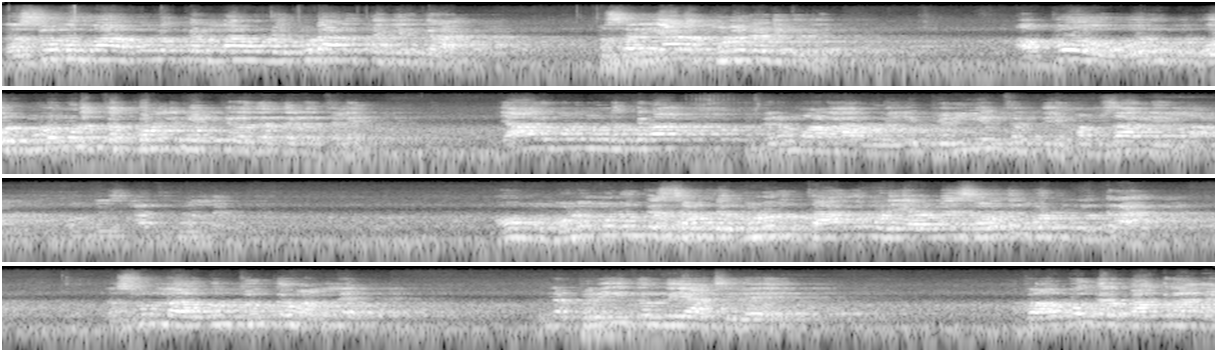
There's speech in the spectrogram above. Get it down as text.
ரசூலுல்லா அபூபக்கர் எல்லாம் உடைய கூடாரத்தை கேட்கிறாங்க சரியான குளிர் அடிக்குது அப்போ ஒரு ஒரு முணுமுணுத்த குரல் கேட்கிறது அந்த இடத்துல. யார் முணுமுணுக்கிறா? பெருமானாருடைய பெரிய தந்தை ஹம்சா லீலா அவங்க இஸ்லாத்துக்கு நல்ல அவங்க முணுமுணுக்க சவுண்ட குளிர் தாங்க முடியாம சவுண்டு போட்டு இருக்கிறாங்க ரசூல்லாவுக்கும் தூக்கம் அல்ல என்ன பெரிய தந்தையாச்சுதே அப்ப அபூபக்கர் பாக்குறாங்க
